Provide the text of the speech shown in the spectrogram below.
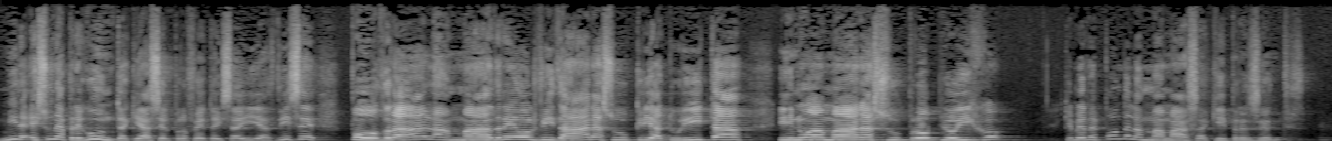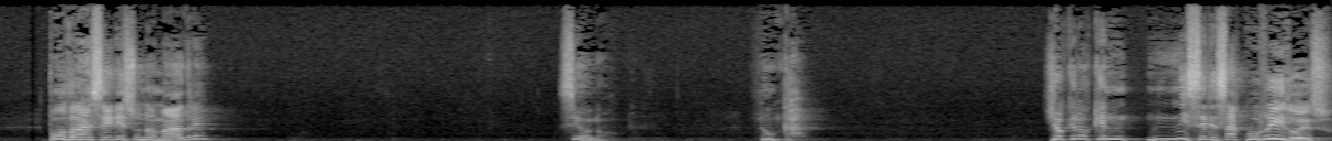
Mira, es una pregunta que hace el profeta Isaías. Dice, ¿podrá la madre olvidar a su criaturita y no amar a su propio hijo? Que me respondan las mamás aquí presentes. ¿Podrá ser eso una madre? ¿Sí o no? Nunca. Yo creo que ni se les ha ocurrido eso.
